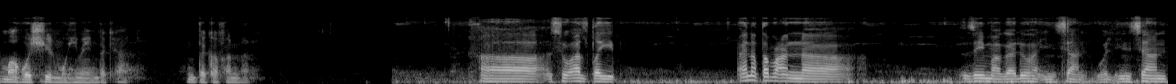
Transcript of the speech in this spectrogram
ما هو الشيء المهم عندك يعني؟ أنت كفنان. آه سؤال طيب. أنا طبعا آه، زي ما قالوها إنسان والإنسان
